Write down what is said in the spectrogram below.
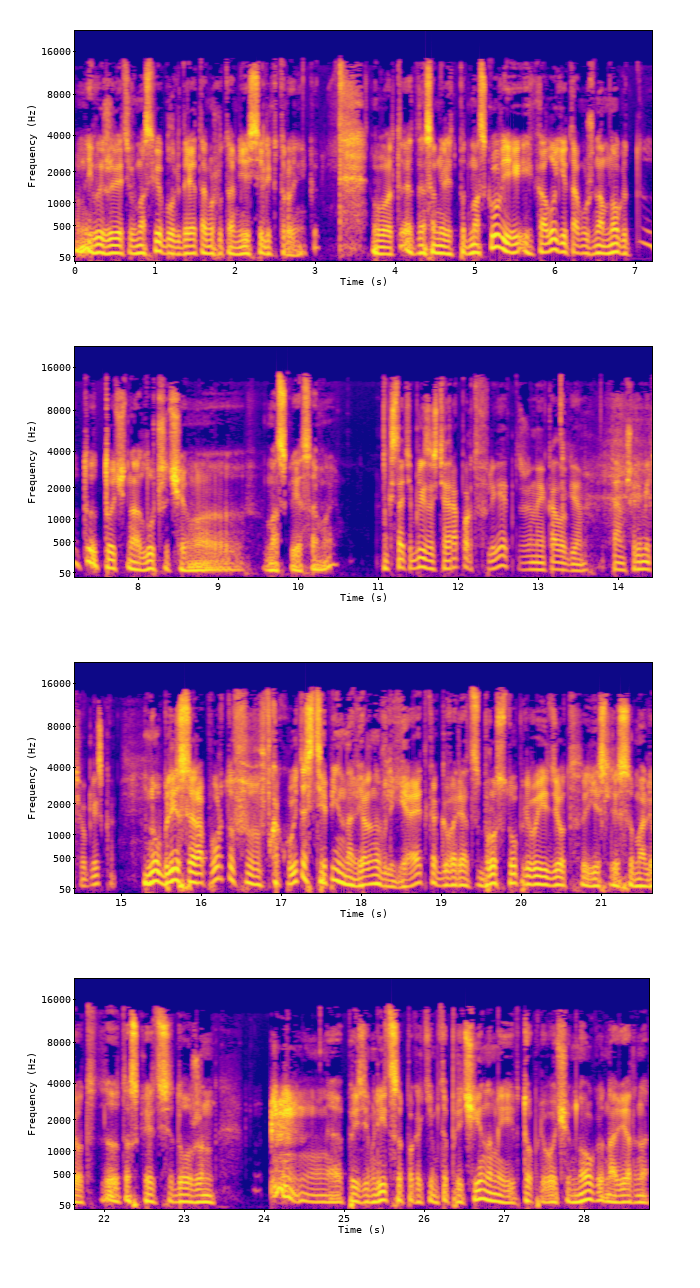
и вы живете в Москве благодаря тому, что там есть электроника. Вот. Это, на самом деле, это Подмосковье, и экология там уже намного точно лучше, чем э, в Москве самой. Кстати, близость аэропортов влияет же на экологию? Там Шереметьево близко. Ну, близ аэропортов в какой-то степени, наверное, влияет. Как говорят, сброс топлива идет, если самолет, э, так сказать, должен приземлиться по каким-то причинам, и топлива очень много, наверное.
